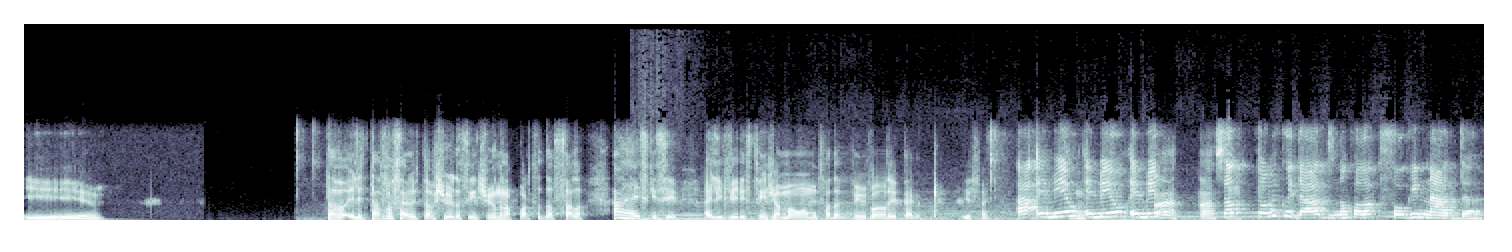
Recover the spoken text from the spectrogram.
e. Tava, ele tava saindo, ele tava chegando assim, chegando na porta da sala. Ah, esqueci. Aí ele vira, estende a mão, a almofada vem voando e pega. E sai. Ah, Emil, hum. Emil, Emil. Ah, ah, só tome cuidado, não coloque fogo em nada.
